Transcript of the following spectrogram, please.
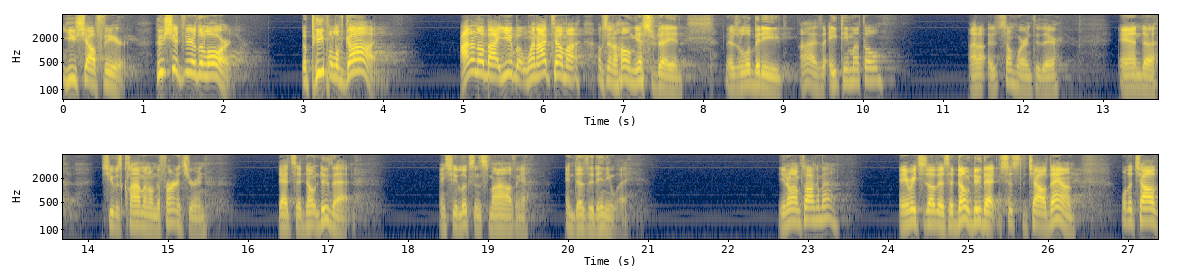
you shall fear. Who should fear the Lord? The people of God. I don't know about you, but when I tell my, I was in a home yesterday and there's a little bitty, I was 18 month old. I don't, it was somewhere into there. And uh, she was climbing on the furniture and dad said, Don't do that. And she looks and smiles and, and does it anyway. You know what I'm talking about? And he reaches over there and said, Don't do that, and sits the child down. Well, the child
